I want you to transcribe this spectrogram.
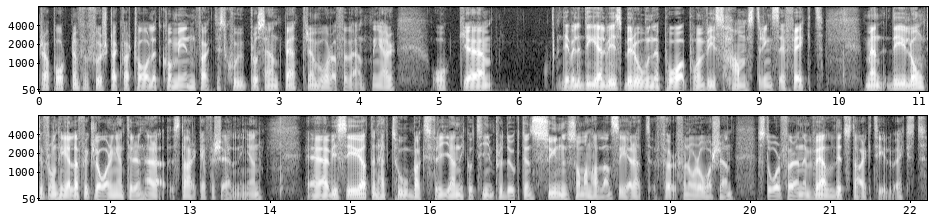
rapporten för första kvartalet kom in faktiskt 7% bättre än våra förväntningar. Och eh, det är väl delvis beroende på, på en viss hamstringseffekt. Men det är långt ifrån hela förklaringen till den här starka försäljningen. Eh, vi ser ju att den här tobaksfria nikotinprodukten Syn som man har lanserat för, för några år sedan står för en väldigt stark tillväxt.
